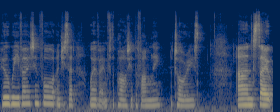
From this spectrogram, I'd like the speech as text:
who are we voting for? And she said, we're voting for the party of the family, the Tories. And so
